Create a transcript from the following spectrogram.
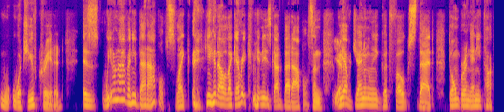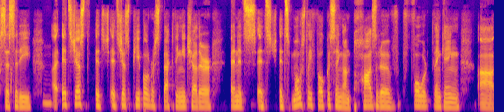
w- what you've created is we don't have any bad apples. Like, you know, like every community's got bad apples. And yeah we have genuinely good folks that don't bring any toxicity. Mm. Uh, it's just it's it's just people respecting each other. And it's it's it's mostly focusing on positive, forward thinking uh,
